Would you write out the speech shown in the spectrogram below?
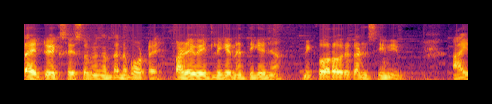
ഡയറ്റും എക്സസൈസും അങ്ങനെ തന്നെ പോട്ടെ. പഴയ വെയിറ്റിലേക്ക് തന്നെ എത്തിക്കഴിഞ്ഞാൽ മിക്കവാറും അവർ കൺസീവ് ചെയ്യും. ആയില്ല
